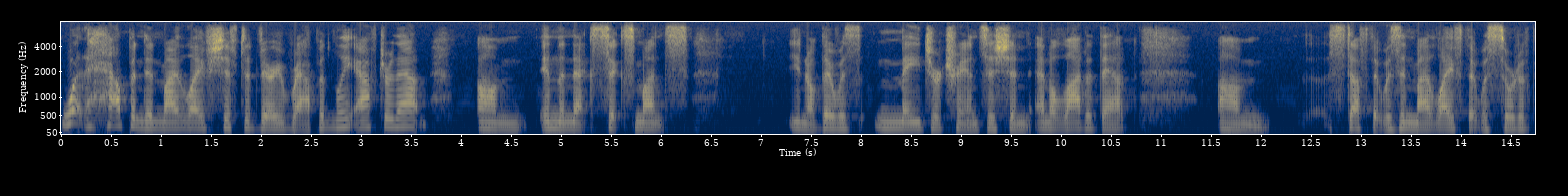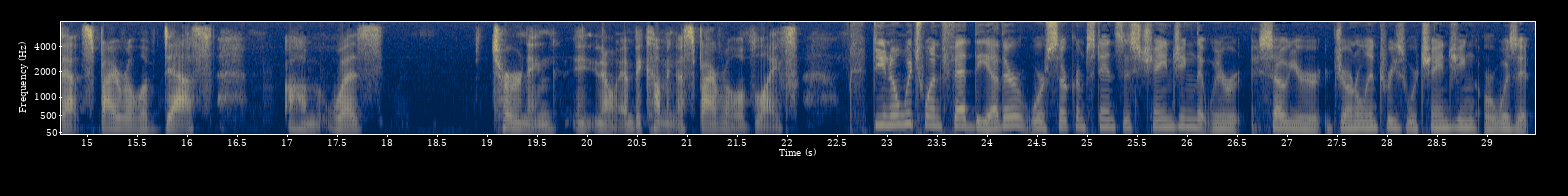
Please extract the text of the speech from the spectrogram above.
What happened in my life shifted very rapidly after that. Um, in the next six months, you know, there was major transition, and a lot of that um, stuff that was in my life that was sort of that spiral of death um, was turning, you know, and becoming a spiral of life. Do you know which one fed the other? Were circumstances changing that were so your journal entries were changing, or was it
